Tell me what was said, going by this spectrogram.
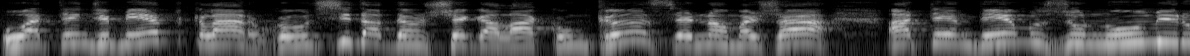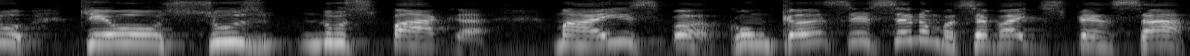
O atendimento, claro, quando o cidadão chega lá com câncer, não, mas já atendemos o número que o SUS nos paga. Mas pô, com câncer você não você vai dispensar,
